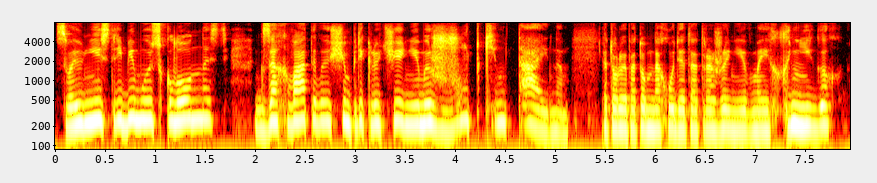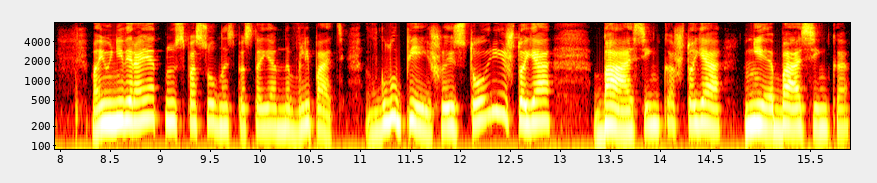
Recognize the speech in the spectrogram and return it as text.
свою неистребимую склонность к захватывающим приключениям и жутким тайнам, которые потом находят отражение в моих книгах, мою невероятную способность постоянно влипать в глупейшие истории, что я басенька, что я не басенька,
